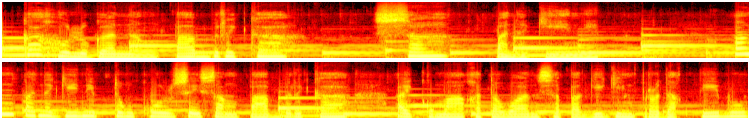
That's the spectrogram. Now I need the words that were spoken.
Kahulugan ng pabrika sa panaginip. Ang panaginip tungkol sa isang pabrika ay kumakatawan sa pagiging produktibo,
